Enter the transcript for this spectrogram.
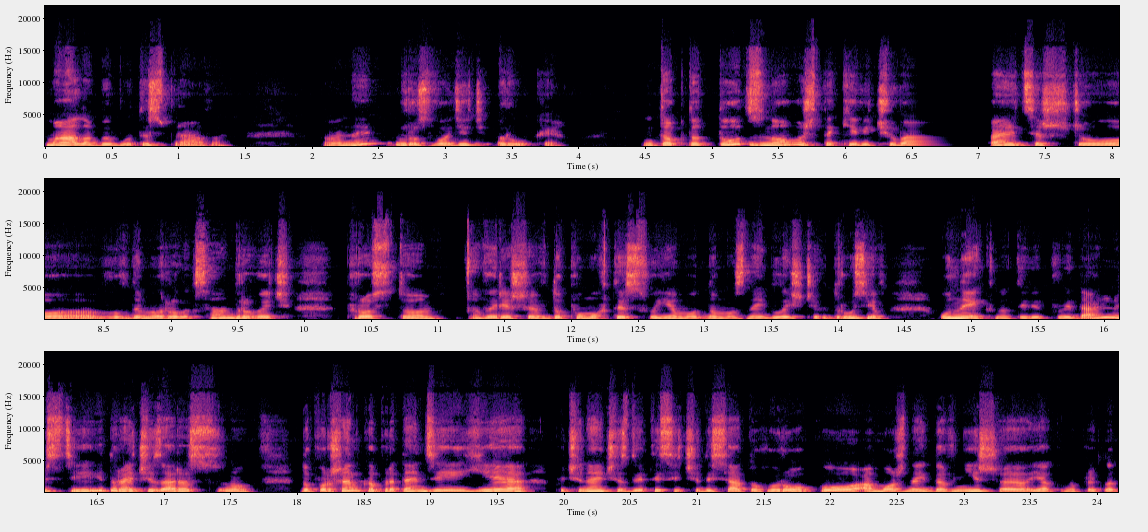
Мала би бути справа. Вони розводять руки. Тобто тут знову ж таки відчувають. Сподівається, що Володимир Олександрович просто вирішив допомогти своєму одному з найближчих друзів уникнути відповідальності. І, до речі, зараз ну, до Порошенка претензії є, починаючи з 2010 року, а можна й давніше, як, наприклад,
